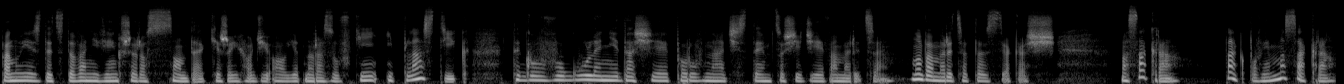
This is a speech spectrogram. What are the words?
panuje zdecydowanie większy rozsądek, jeżeli chodzi o jednorazówki i plastik. Tego w ogóle nie da się porównać z tym, co się dzieje w Ameryce. No w Ameryce to jest jakaś masakra. Tak powiem, masakra.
